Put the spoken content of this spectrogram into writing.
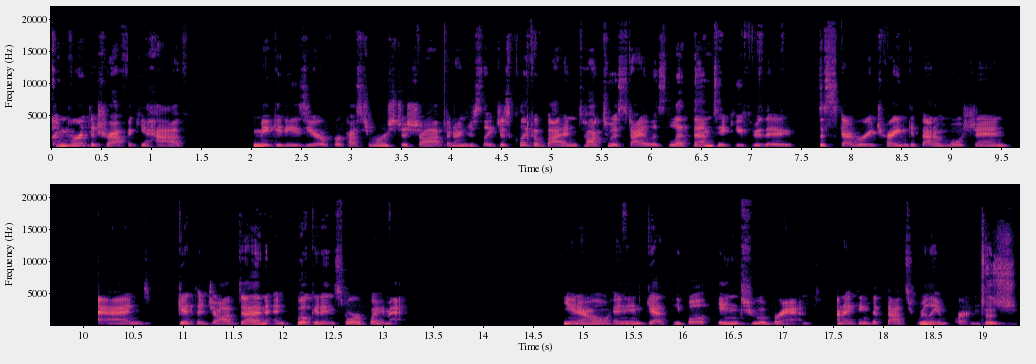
convert the traffic you have make it easier for customers to shop. And I'm just like, just click a button, talk to a stylist, let them take you through the discovery, try and get that emotion and get the job done and book an in store appointment, you know, and, and get people into a brand. And I think that that's really important. Does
